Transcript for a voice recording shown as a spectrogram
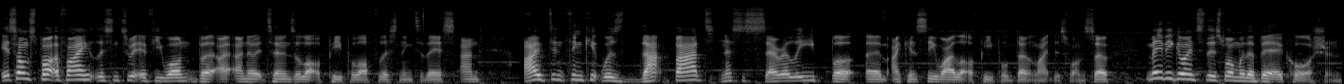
it's on Spotify. Listen to it if you want, but I, I know it turns a lot of people off listening to this. And I didn't think it was that bad necessarily, but um, I can see why a lot of people don't like this one. So maybe go into this one with a bit of caution.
